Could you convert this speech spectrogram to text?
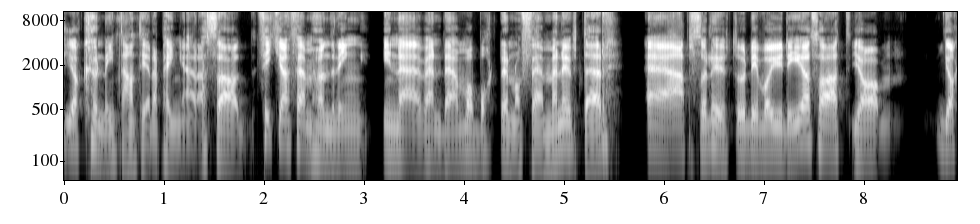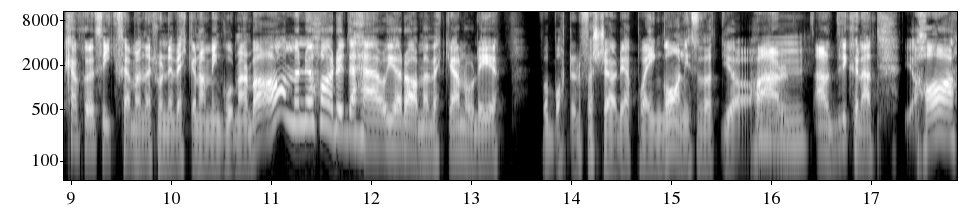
jag kunde inte hantera pengar. Alltså, fick jag en 500 i näven, den var borta inom fem minuter. Eh, absolut, och det var ju det jag sa att jag, jag kanske fick 500 kronor i veckan av min godman. Ja, ah, men nu har du det här att göra av med veckan och det var borta. Det förstörde jag på en gång. Liksom, så att jag har Mm. aldrig kunnat ha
